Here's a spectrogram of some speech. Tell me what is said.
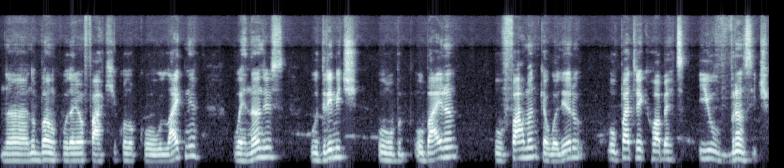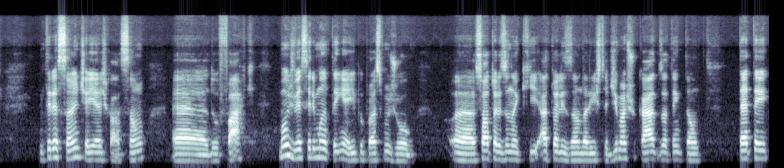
na, no banco, o Daniel Fark colocou o Leitner, o Hernandez, o Drimit, o, o Byron, o Farman, que é o goleiro, o Patrick Roberts e o Vrancic. Interessante aí a escalação é, do Fark. Vamos ver se ele mantém aí para o próximo jogo. Uh, só atualizando aqui, atualizando a lista de machucados até então. Tete,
